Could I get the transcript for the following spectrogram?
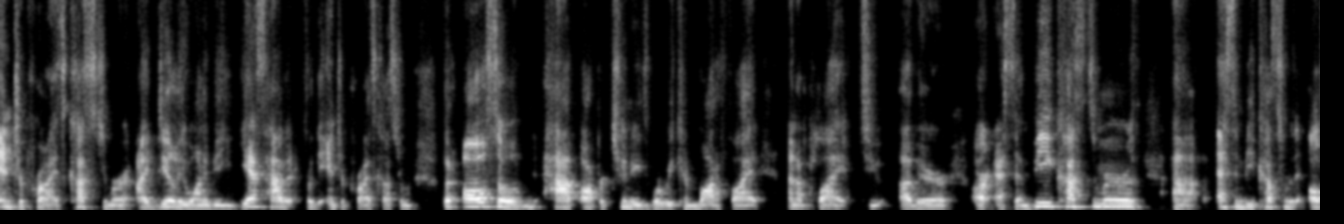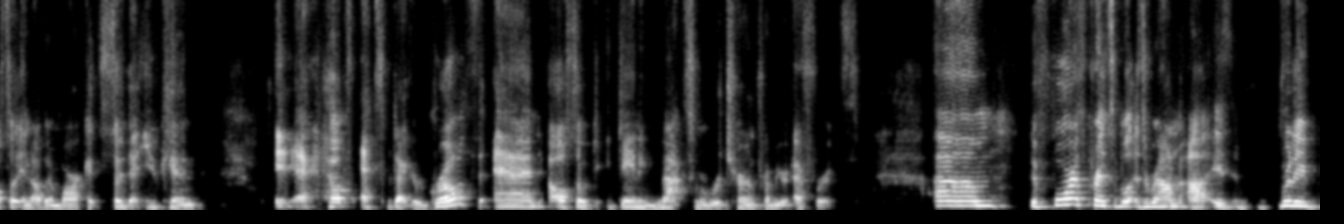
enterprise customer ideally want to be yes have it for the enterprise customer but also have opportunities where we can modify it and apply it to other our smb customers uh, smb customers also in other markets so that you can it, it helps expedite your growth and also gaining maximum return from your efforts um, the fourth principle is around uh, is really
